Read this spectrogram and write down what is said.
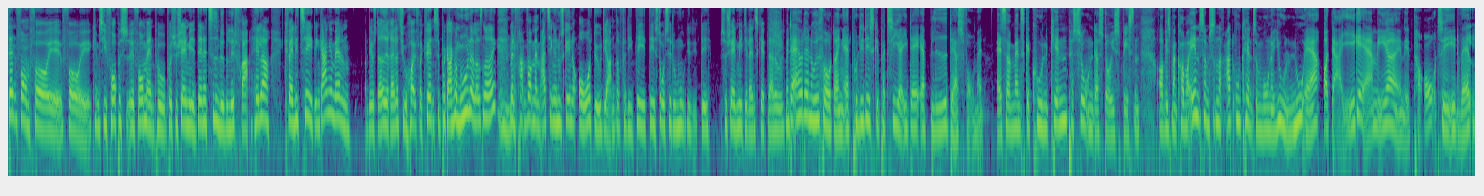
den form for, øh, for øh, kan man sige, for, øh, formand på, på sociale medier, den er tiden løbet lidt fra. Heller kvalitet en gang imellem, og det er jo stadig relativt høj frekvens et par gange om ugen eller sådan noget, ikke? Mm. men frem for man bare tænker, nu skal ind og overdøve de andre, fordi det, det er stort set umuligt i det sociale medielandskab, der er derude. Men der er jo den udfordring, at politiske partier i dag er blevet deres formand. Altså, man skal kunne kende personen, der står i spidsen. Og hvis man kommer ind som sådan ret ukendt, som Mona Jul nu er, og der ikke er mere end et par år til et valg,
